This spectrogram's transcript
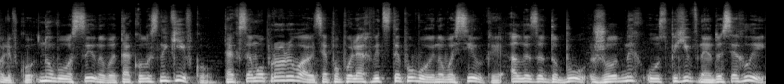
Петропавлівку, Новоосинове та Колесниківку. Так само прориваються по полях від степової новосілки, але за добу жодних успіхів не досягли,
